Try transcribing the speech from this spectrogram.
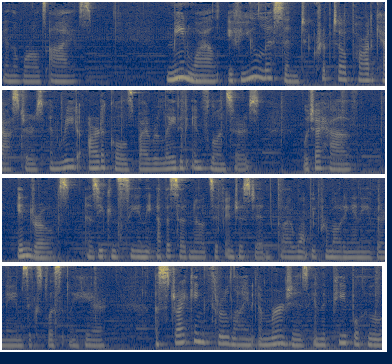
in the world's eyes. Meanwhile, if you listen to crypto podcasters and read articles by related influencers, which I have in droves, as you can see in the episode notes if interested, though I won't be promoting any of their names explicitly here, a striking through line emerges in the people who,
